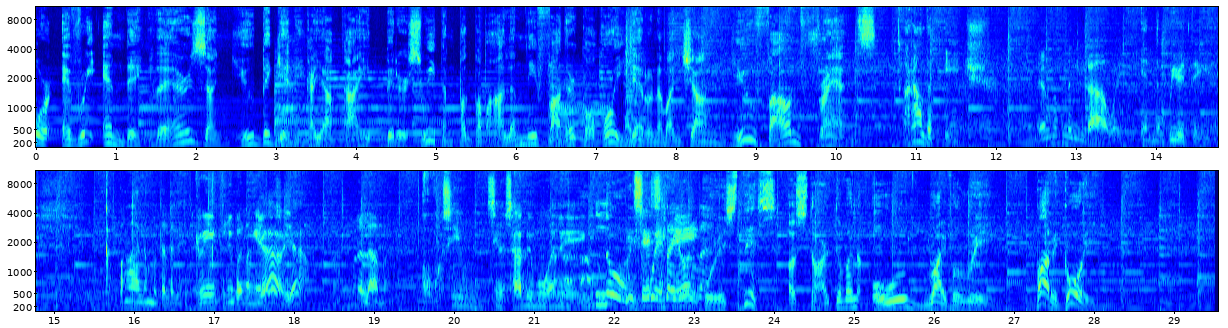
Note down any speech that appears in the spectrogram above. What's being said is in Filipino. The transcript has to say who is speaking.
Speaker 1: For every ending, there's a new beginning. Kaya kahit bittersweet ang pagpapaalam ni Father Kokoy, meron naman siyang newfound friends.
Speaker 2: Around that age, meron ako naging kaaway. And the weird thing is, kapangalan mo talaga.
Speaker 3: Grade 3 ba nangyari?
Speaker 4: Yeah, yeah.
Speaker 2: Paano mo nalaman?
Speaker 3: Ako kasi yung sinasabi mo ano eh.
Speaker 2: No
Speaker 3: recess na yun.
Speaker 1: Or is this a start of an old rivalry? Pare Koy,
